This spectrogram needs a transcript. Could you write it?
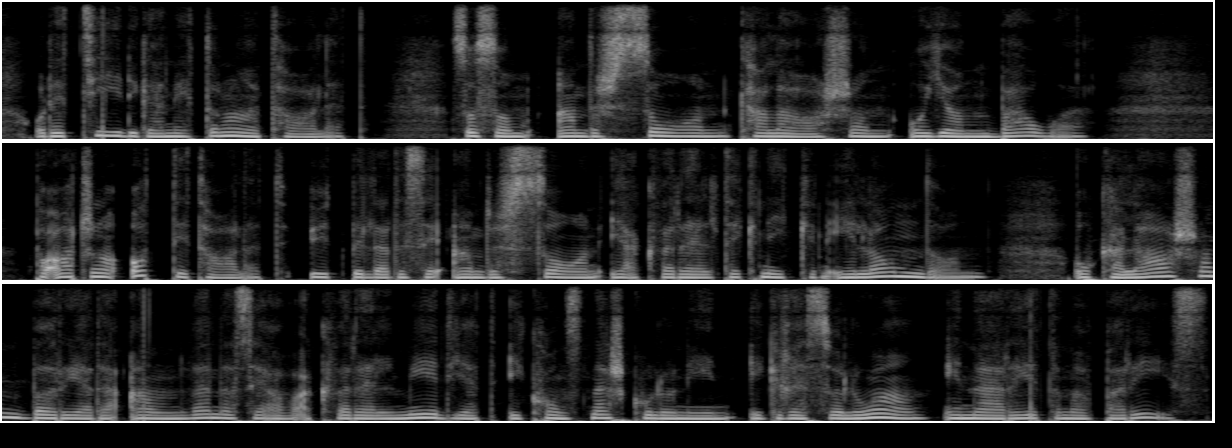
och det tidiga 1900-talet såsom Anders Zorn, Carl Larsson och John Bauer på 1880-talet utbildade sig Anders Zorn i akvarelltekniken i London och Carl Larsson började använda sig av akvarellmediet i konstnärskolonin i Gressolouin i närheten av Paris.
